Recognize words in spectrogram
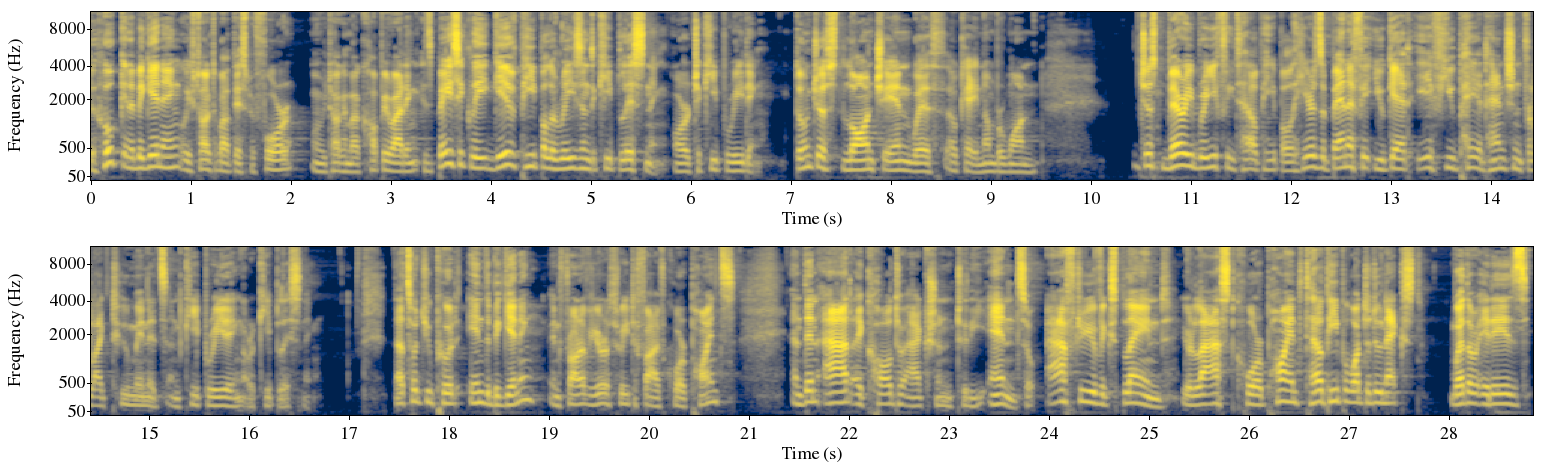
The hook in the beginning, we've talked about this before when we are talking about copywriting, is basically give people a reason to keep listening or to keep reading. Don't just launch in with, okay, number one. Just very briefly tell people here's a benefit you get if you pay attention for like two minutes and keep reading or keep listening. That's what you put in the beginning in front of your three to five core points, and then add a call to action to the end. So after you've explained your last core point, tell people what to do next. Whether it is,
